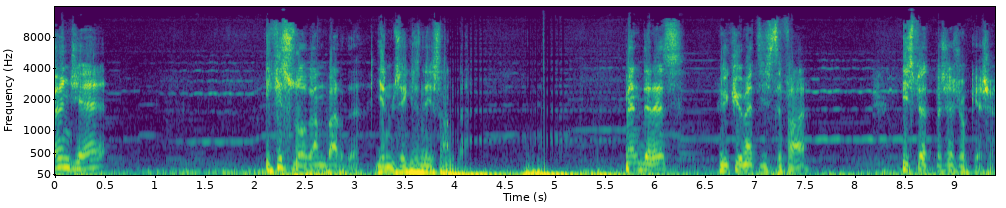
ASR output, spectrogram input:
önce iki slogan vardı 28 Nisan'da. Menderes hükümet istifa, İsmet Paşa çok yaşa.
